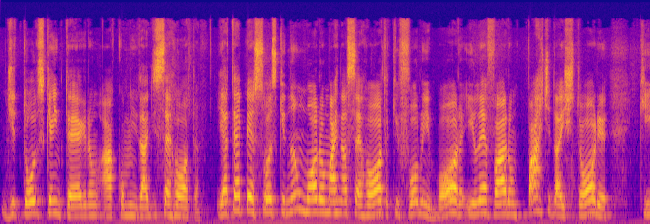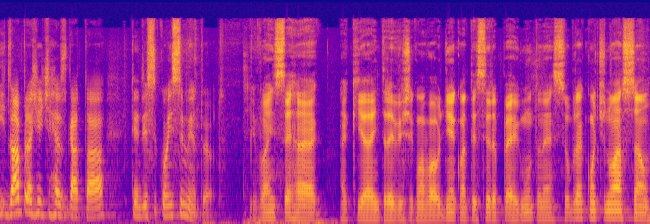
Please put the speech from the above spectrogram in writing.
de todos que integram a comunidade de Serrota. E até pessoas que não moram mais na Serrota, que foram embora e levaram parte da história que dá para a gente resgatar tendo esse conhecimento, Elton. E vai encerrar aqui a entrevista com a Valdinha com a terceira pergunta, né, sobre a continuação,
